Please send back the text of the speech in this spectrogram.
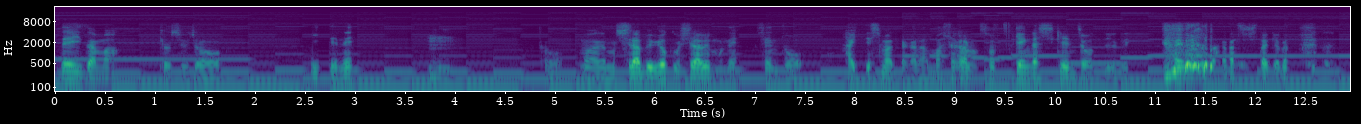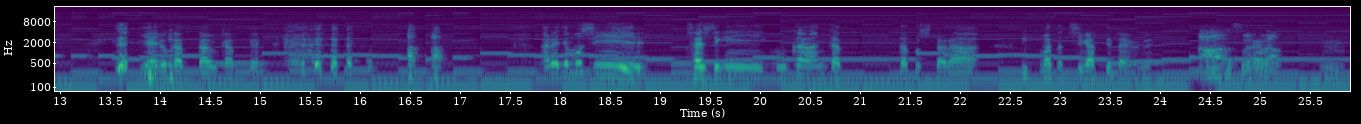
うん、で、いざまあ、教習所行ってね、うん。そう、まあでも調べ、よく調べもね、銭湯入ってしまったから、まさかの卒検が試験場っていうね、前もちょっと話したけど。いや、よかった、受かって。あれでもし、最終的に受からんかったとしたら、また違ってたよね。ああ、そうやな。うん。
